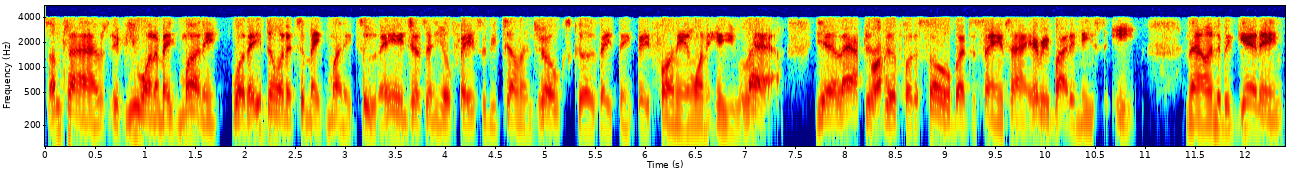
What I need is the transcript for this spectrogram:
sometimes if you want to make money, well, they doing it to make money too. They ain't just in your face to be telling jokes because they think they funny and want to hear you laugh. Yeah, laughter is right. good for the soul, but at the same time, everybody needs to eat. Now, in the beginning,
